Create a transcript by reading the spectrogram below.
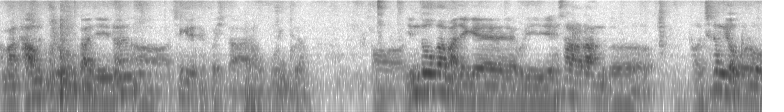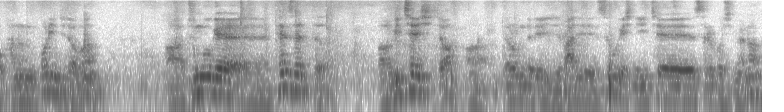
아마 다음 주까지는 어, 체결이 될 것이다라고 보고 있고요. 어, 인도가 만약에 우리 회사랑 그 어, 최종적으로 가는 꼬린 지점은 어, 중국의 텐센트, 어, 위챗이죠. 어, 여러분들이 이제 많이 쓰고 계신 위챗을 보시면은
